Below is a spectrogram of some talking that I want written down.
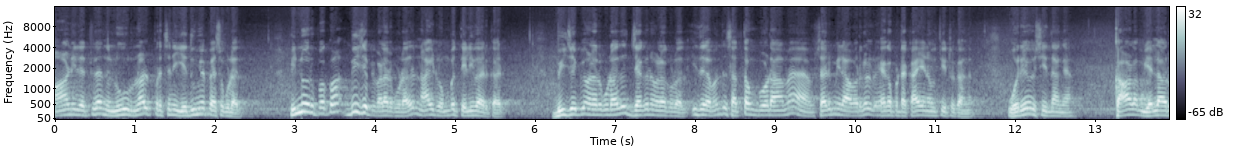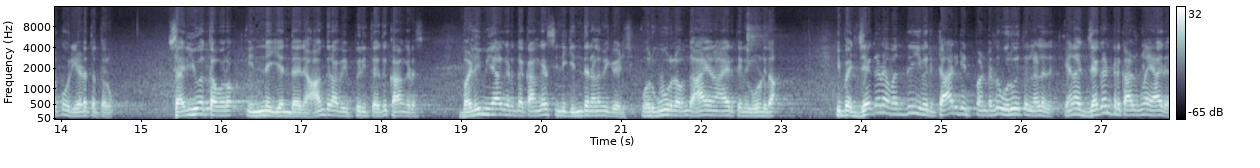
மாநிலத்தில் அந்த நூறு நாள் பிரச்சனை எதுவுமே பேசக்கூடாது. இன்னொரு பக்கம் பிஜேபி வளரக்கூடாது நாயுடு ரொம்ப தெளிவாக இருக்கார். பிஜேபியும் வளரக்கூடாது ஜெகனும் வளரக்கூடாது. இதில் வந்து சத்தம் போடாமல் ஷர்மிளா அவர்கள் ஏகப்பட்ட காயை நவுத்திட்டு இருக்காங்க. ஒரே விஷயந்தாங்க காலம் எல்லாருக்கும் ஒரு இடத்த தரும். சரியோ தவறோ இன்னை இந்த ஆந்திராவை பிரித்தது காங்கிரஸ். வலிமையாக இருந்த காங்கிரஸ் இன்றைக்கி இந்த நிலைமைக்கு ஆயிடுச்சு ஒரு ஊரில் வந்து ஆயிரம் ஆயிரத்தி ஐநூறு ஓடு தான். இப்போ ஜெகனை வந்து இவர் டார்கெட் பண்ணுறது ஒரு விதத்தில் நல்லது. ஏன்னா ஜெகன்ற காலங்களாம் யார்?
